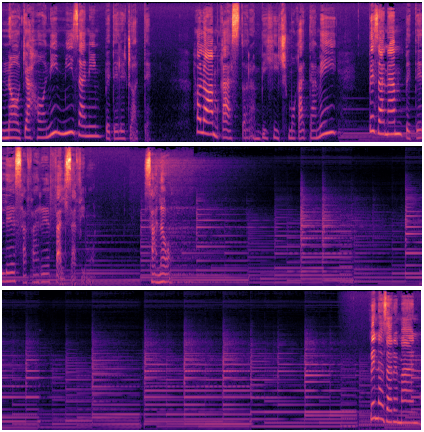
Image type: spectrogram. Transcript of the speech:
ناگهانی می‌زنیم به دل جاده حالا هم قصد دارم بی هیچ مقدمه ای بزنم به دل سفر فلسفیمون. سلام. به نظر من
